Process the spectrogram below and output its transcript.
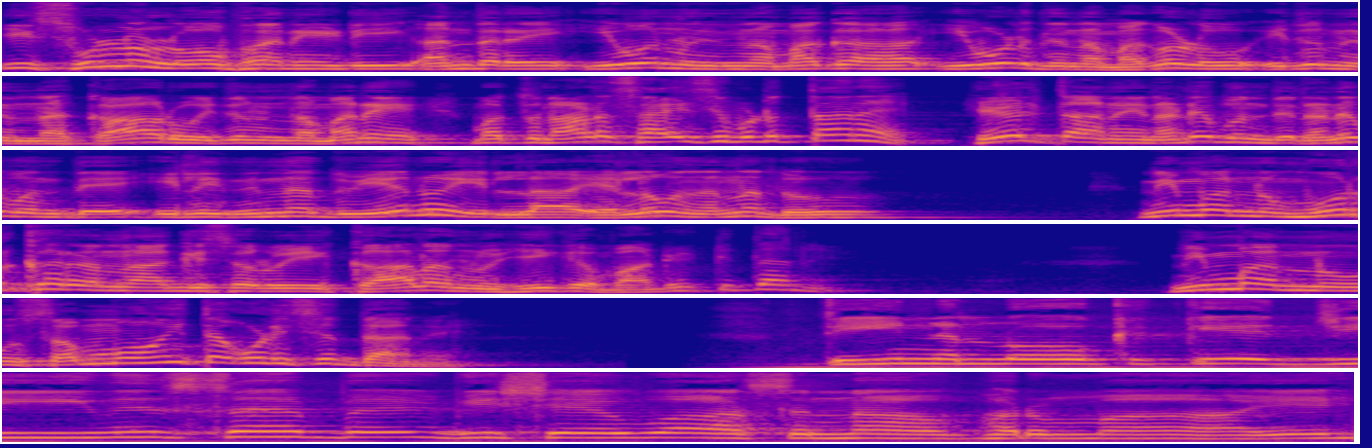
ಈ ಸುಳ್ಳು ಲೋಭ ನೀಡಿ ಅಂದರೆ ಇವನು ನಿನ್ನ ಮಗ ಇವಳು ನಿನ್ನ ಮಗಳು ಇದು ನಿನ್ನ ಕಾರು ಇದು ನಿನ್ನ ಮನೆ ಮತ್ತು ನಾಳೆ ಸಾಯಿಸಿ ಬಿಡುತ್ತಾನೆ ಹೇಳ್ತಾನೆ ನಡೆ ಬಂದೆ ನಡೆ ಬಂದೆ ಇಲ್ಲಿ ನಿನ್ನದು ಏನೂ ಇಲ್ಲ ಎಲ್ಲವೂ ನನ್ನದು ನಿಮ್ಮನ್ನು ಮೂರ್ಖರನ್ನಾಗಿಸಲು ಈ ಕಾಲನು ಹೀಗೆ ಮಾಡಿಟ್ಟಿದ್ದಾನೆ ನಿಮ್ಮನ್ನು ಸಮ್ಮೋಹಿತಗೊಳಿಸಿದ್ದಾನೆ ತೀನ ಲೋಕಕ್ಕೆ ಜೀವ ಸಬ ಫರ್ಮಾಯೆ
